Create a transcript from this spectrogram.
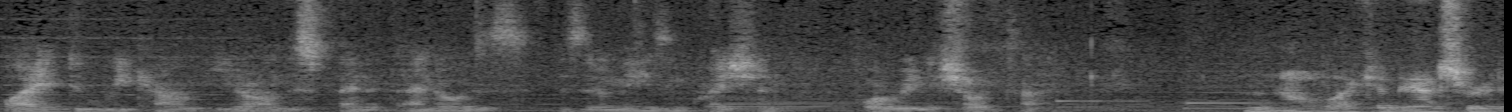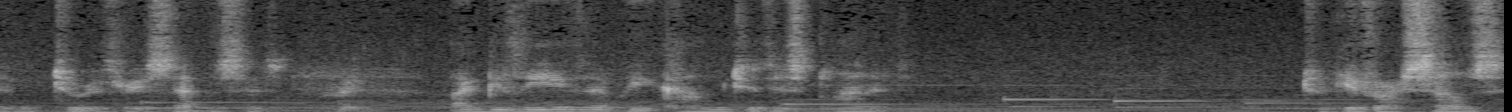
Why do we come here on this planet? I know this is an amazing question for a really short time. No, I can answer it in two or three sentences. Great. I believe that we come to this planet to give ourselves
